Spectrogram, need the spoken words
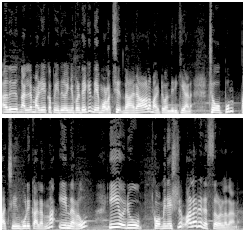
അത് നല്ല മഴയൊക്കെ പെയ്ത് കഴിഞ്ഞപ്പോഴത്തേക്ക് ഇതേ മുളച്ച് ധാരാളമായിട്ട് വന്നിരിക്കുകയാണ്. ചുവപ്പും പച്ചയും കൂടി കലർന്ന ഈ നിറവും ഈ ഒരു കോമ്പിനേഷൻ വളരെ രസമുള്ളതാണ്.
